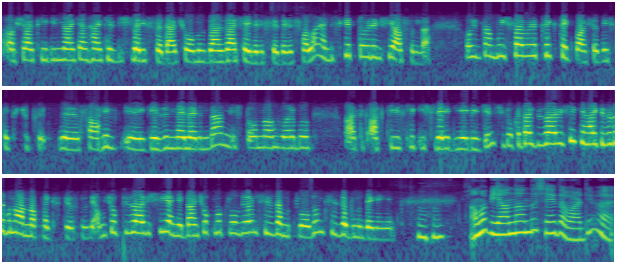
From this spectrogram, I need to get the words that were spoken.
o şarkıyı dinlerken herkes bir şeyler hisseder. Çoğumuz benzer şeyler hissederiz falan. Yani bisiklet de öyle bir şey aslında. O yüzden bu işler böyle tek tek başladı. İşte küçük e, sahil e, gezinmelerinden işte ondan sonra bu artık aktivistlik işleri diyebileceğim. Çünkü o kadar güzel bir şey ki herkese de bunu anlatmak istiyorsunuz. Yani bu çok güzel bir şey. Yani ben çok mutlu oluyorum. Siz de mutlu olun. Siz de bunu deneyin. Hı hı. Ama bir yandan da şey de var değil mi?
